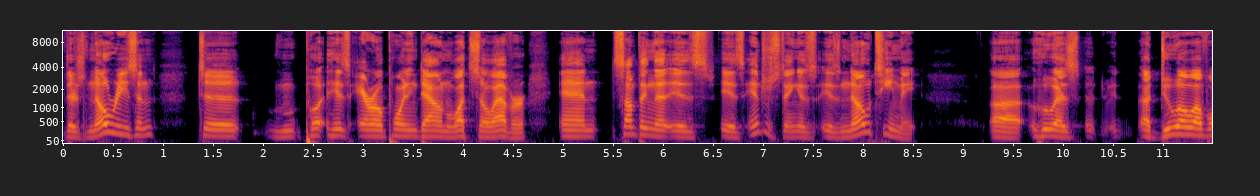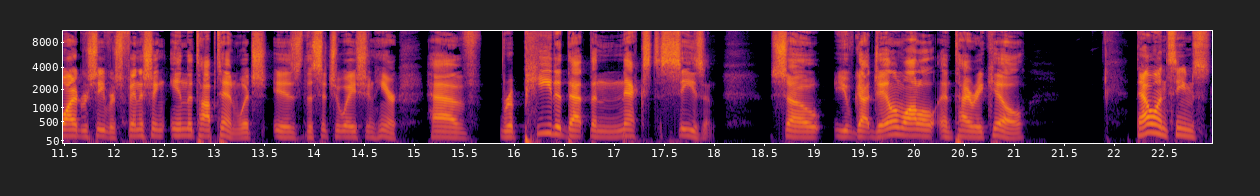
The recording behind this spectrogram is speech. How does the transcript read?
there's no reason to put his arrow pointing down whatsoever. And something that is is interesting is is no teammate uh, who has a duo of wide receivers finishing in the top ten, which is the situation here, have repeated that the next season. So you've got Jaylen Waddle and Tyreek Hill. That one seems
